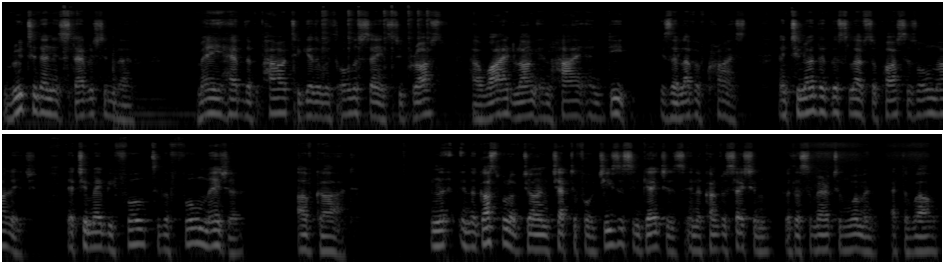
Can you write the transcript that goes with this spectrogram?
rooted and established in love, may have the power together with all the saints to grasp how wide, long, and high and deep is the love of Christ and to know that this love surpasses all knowledge, that you may be full to the full measure of God. In the, in the Gospel of John, chapter 4, Jesus engages in a conversation with a Samaritan woman at the well.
